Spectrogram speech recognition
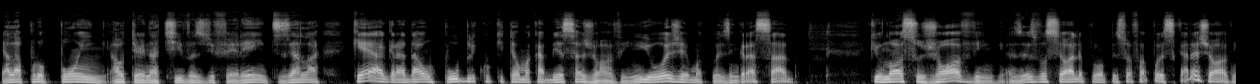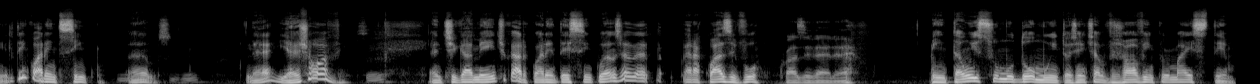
ela propõe alternativas diferentes, ela quer agradar um público que tem uma cabeça jovem. E hoje é uma coisa engraçada que o nosso jovem, às vezes você olha para uma pessoa e fala, pô, esse cara é jovem, ele tem 45 anos. Uhum né? E é jovem. Sim. Antigamente, cara, 45 anos já era quase vô. Quase velho, é. Então isso mudou muito. A gente é jovem por mais tempo.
